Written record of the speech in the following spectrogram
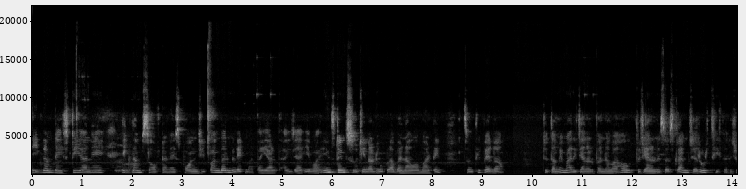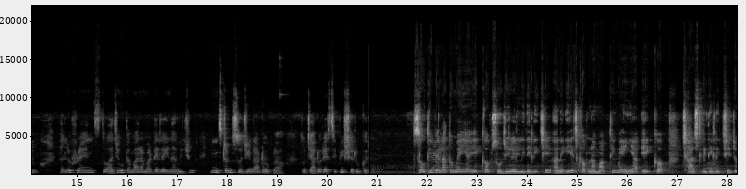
એકદમ ટેસ્ટી અને એકદમ સોફ્ટ અને સ્પોન્જી પંદર મિનિટમાં તૈયાર થઈ જાય એવા ઇન્સ્ટન્ટ સૂજીના ઢોકળા બનાવવા માટે. સૌથી પહેલાં જો તમે મારી ચેનલ પર નવા હોવ તો ચેનલને સબસ્ક્રાઈબ જરૂરથી કરજો. હેલો ફ્રેન્ડ્સ, તો આજે હું તમારા માટે લઈને આવી છું ઇન્સ્ટન્ટ સૂજીના ઢોકળા. તો ચાલો રેસીપી શરૂ કરીએ. સૌથી પહેલાં તો મેં અહીંયા એક કપ સૂજી લીધેલી છે અને એ જ કપના માપથી મેં અહીંયા એક કપ છાશ લીધેલી છે. જો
